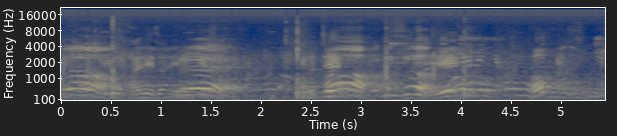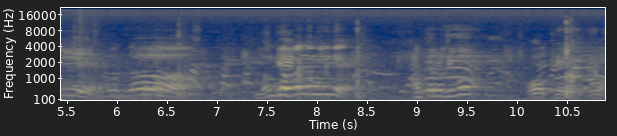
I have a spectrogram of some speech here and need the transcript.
그리고 관리 선생님 그래. 이렇게 백핸드. 예. 어? 준비, 한번 더. 넘겨, 빨리 넘겨야 돼. 안 떨어지고? 오케이 좋아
